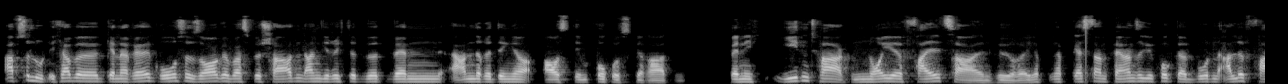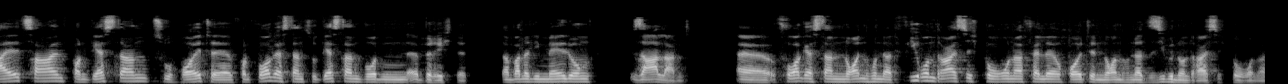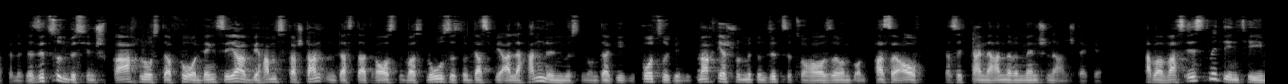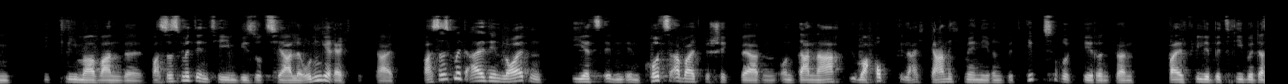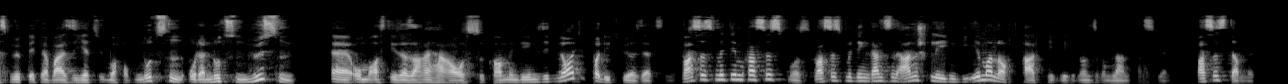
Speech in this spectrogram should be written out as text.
Absolut. Ich habe generell große Sorge, was für Schaden angerichtet wird, wenn andere Dinge aus dem Fokus geraten. Wenn ich jeden Tag neue Fallzahlen höre, ich habe hab gestern Fernsehen geguckt, da wurden alle Fallzahlen von gestern zu heute, von vorgestern zu gestern wurden äh, berichtet. Dann war da die Meldung Saarland äh, vorgestern 934 Corona-Fälle, heute 937 Corona-Fälle. Da sitzt du ein bisschen sprachlos davor und denkst dir, ja, wir haben es verstanden, dass da draußen was los ist und dass wir alle handeln müssen, um dagegen vorzugehen. Ich mache ja schon mit und sitze zu Hause und, und passe auf, dass ich keine anderen Menschen anstecke. Aber was ist mit den Themen wie Klimawandel? Was ist mit den Themen wie soziale Ungerechtigkeit? Was ist mit all den Leuten, die jetzt in, in Kurzarbeit geschickt werden und danach überhaupt vielleicht gar nicht mehr in ihren Betrieb zurückkehren können? Weil viele Betriebe das möglicherweise jetzt überhaupt nutzen oder nutzen müssen, äh, um aus dieser Sache herauszukommen, indem sie die Leute vor die Tür setzen. Was ist mit dem Rassismus? Was ist mit den ganzen Anschlägen, die immer noch tagtäglich in unserem Land passieren? Was ist damit?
